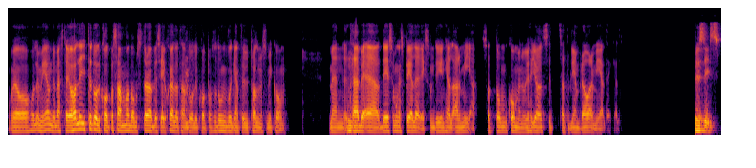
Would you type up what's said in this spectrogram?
och jag håller med om det mesta. Jag har lite dålig koll på samma de Ströby säger själv att han har dålig koll på så de vågar jag inte uttala mig så mycket om. Men mm. Täby är, det är så många spelare liksom, det är en hel armé. Så att de kommer nog göra så att det blir en bra armé helt enkelt. Precis.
